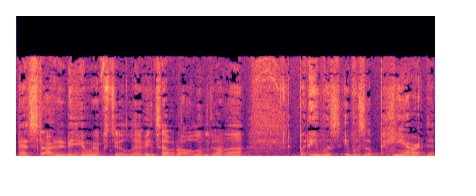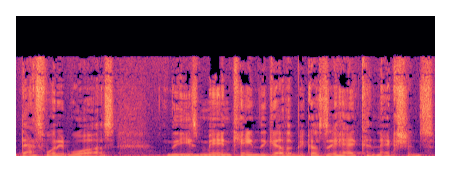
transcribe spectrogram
that started in were still living. Some of the older ones going on. But it was it was apparent that that's what it was. These men came together because they had connections,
